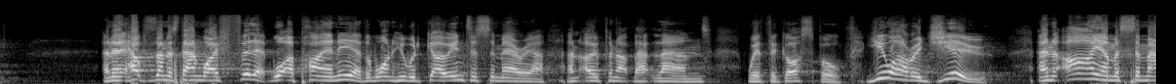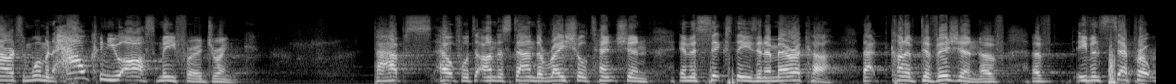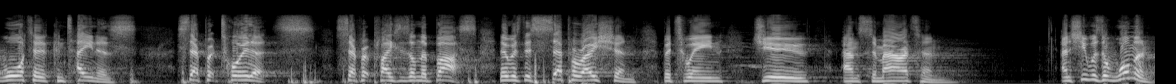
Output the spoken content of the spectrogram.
And then it helps us understand why Philip, what a pioneer, the one who would go into Samaria and open up that land with the gospel. You are a Jew, and I am a Samaritan woman. How can you ask me for a drink? Perhaps helpful to understand the racial tension in the 60s in America, that kind of division of, of even separate water containers, separate toilets, separate places on the bus. There was this separation between Jew and Samaritan. And she was a woman.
